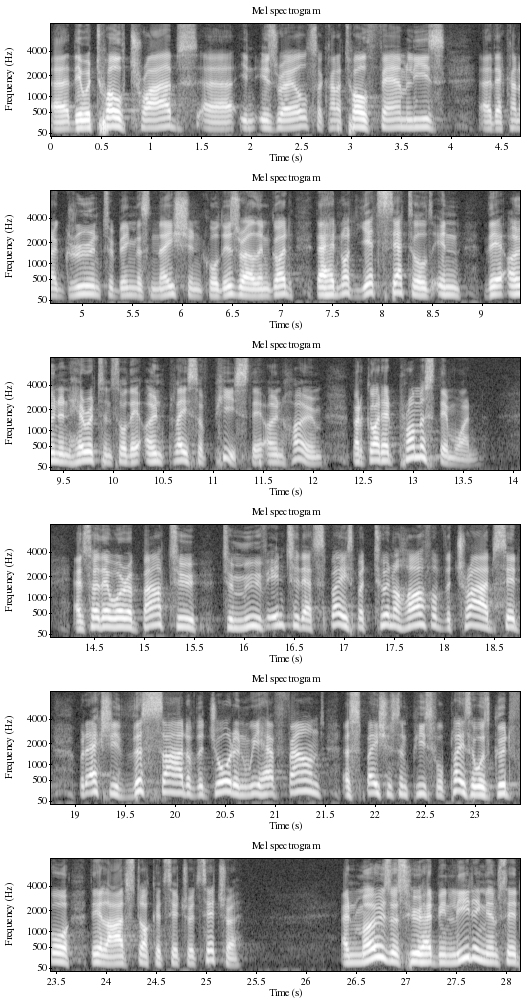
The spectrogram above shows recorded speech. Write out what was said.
uh, there were 12 tribes uh, in Israel, so kind of 12 families uh, that kind of grew into being this nation called Israel. And God, they had not yet settled in their own inheritance or their own place of peace, their own home, but God had promised them one. And so they were about to, to move into that space, but two and a half of the tribes said, But actually, this side of the Jordan, we have found a spacious and peaceful place. It was good for their livestock, etc., etc. And Moses, who had been leading them, said,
